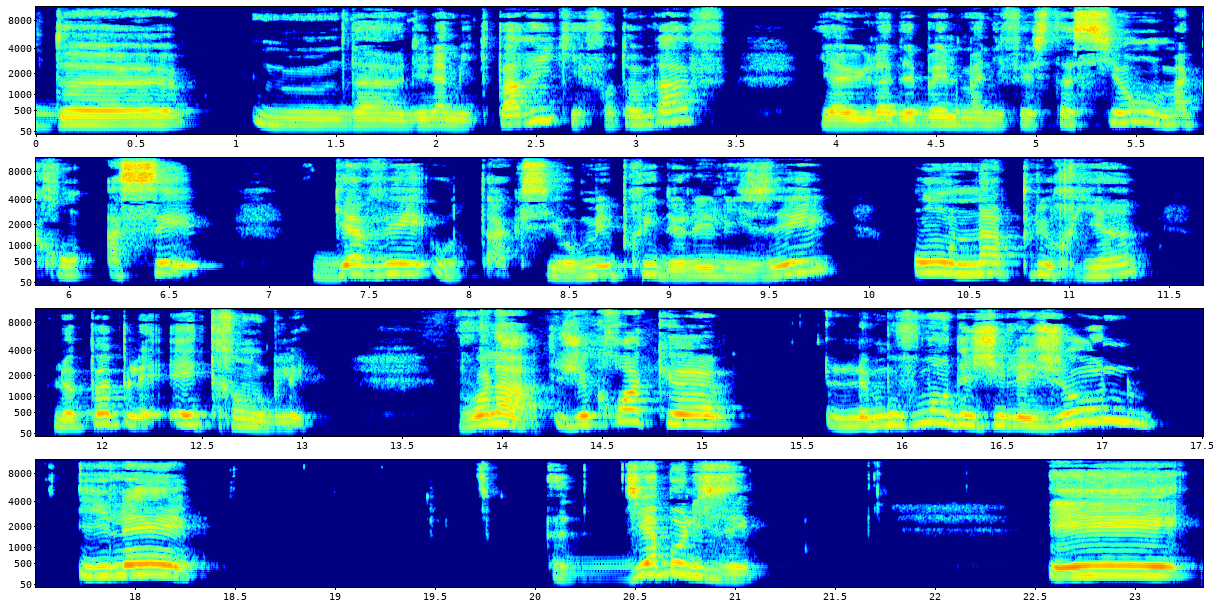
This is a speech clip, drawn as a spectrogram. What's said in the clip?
mm, d'une amie de Paris qui est photographe. Il y a eu là des belles manifestations, Macron assez, gavé aux taxes et au mépris de l'Élysée, on n'a plus rien, le peuple est étranglé. Voilà, je crois que le mouvement des Gilets jaunes, il est euh, diabolisé. Et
